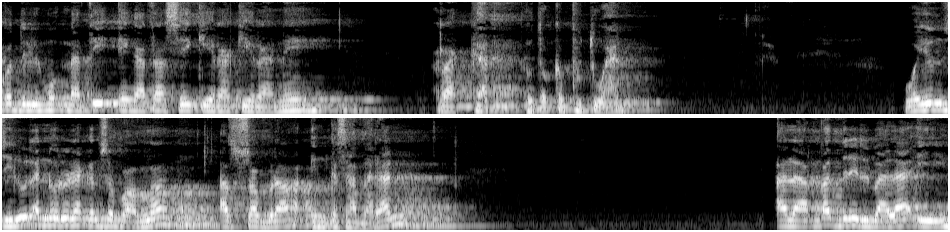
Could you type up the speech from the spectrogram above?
qadril mu'nati ing atase kira-kirane ragat untuk kebutuhan. Wa yunzilu lan nurunaken sapa Allah as-sabra ing kesabaran ala qadril balai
